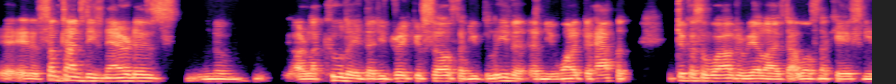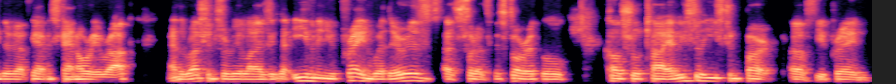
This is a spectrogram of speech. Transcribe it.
It, sometimes these narratives you know, are like Kool-Aid that you drink yourself and you believe it and you want it to happen. It took us a while to realize that wasn't the case in either Afghanistan or Iraq. And the Russians are realizing that even in Ukraine, where there is a sort of historical cultural tie, at least to the eastern part of Ukraine,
